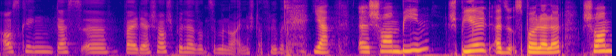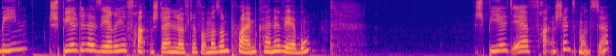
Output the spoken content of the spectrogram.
ausgingen, dass, äh, weil der Schauspieler sonst immer nur eine Staffel überlebt. Ja, äh, Sean Bean spielt, also Spoiler Alert, Sean Bean spielt in der Serie Frankenstein, läuft auf Amazon Prime, keine Werbung. Spielt er Frankensteins Monster.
